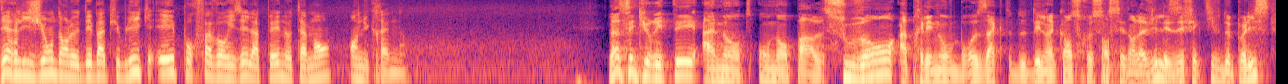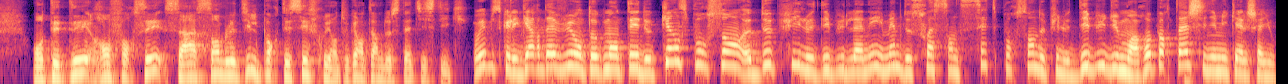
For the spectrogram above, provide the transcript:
des religions dans le débat public et pour favoriser la paix, notamment en Ukraine. L'insécurité à Nantes, on en parle souvent. Après les nombreux actes de délinquance recensés dans la ville, les effectifs de police ont été renforcés. Ça a, semble-t-il, porté ses fruits, en tout cas en termes de statistiques. Oui, puisque les gardes à vue ont augmenté de 15% depuis le début de l'année et même de 67% depuis le début du mois. Reportage signé Michael Chailloux.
